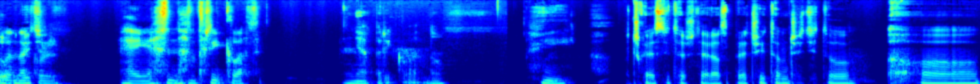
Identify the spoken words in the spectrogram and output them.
len ako... Hej, napríklad. Napríklad, no. Hej. Počkaj, si to ešte raz prečítam, či ti to... Oh,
